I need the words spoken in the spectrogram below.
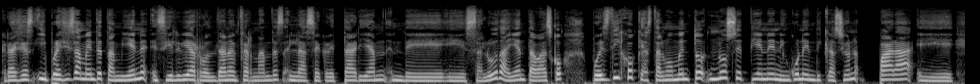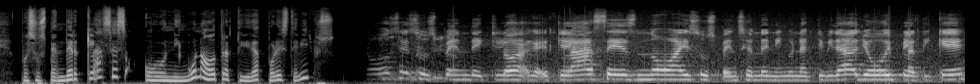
Gracias. Y precisamente también eh, Silvia Roldán Fernández, la secretaria de eh, Salud allá en Tabasco, pues dijo que hasta el momento no se tiene ninguna indicación para eh, pues suspender clases o ninguna otra actividad por este virus. No se suspende clases, no hay suspensión de ninguna actividad. Yo hoy platiqué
